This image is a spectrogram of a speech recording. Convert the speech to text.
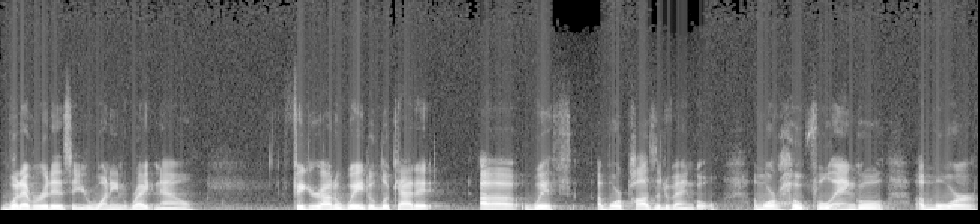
whatever it is that you're wanting right now, figure out a way to look at it uh, with a more positive angle, a more hopeful angle, a more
